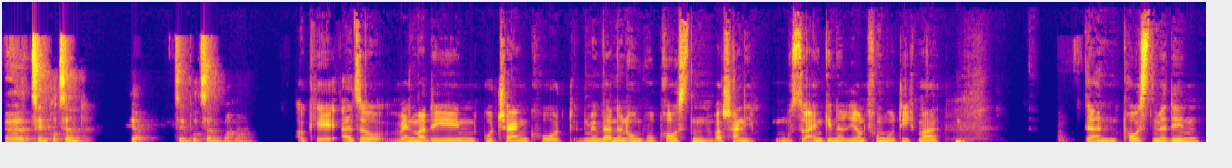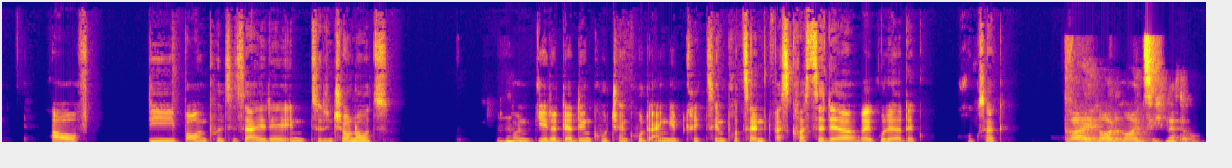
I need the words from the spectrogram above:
äh, 10%. Ja, 10% machen wir. Okay, also wenn man den Gutscheincode, wir werden den irgendwo posten, wahrscheinlich musst du einen generieren, vermute ich mal. Dann posten wir den auf die Bauimpulse-Seite zu den Show Notes. Mhm. Und jeder, der den Gutscheincode eingibt, kriegt 10%. Was kostet der regulär, der Rucksack? 3,99 netto.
